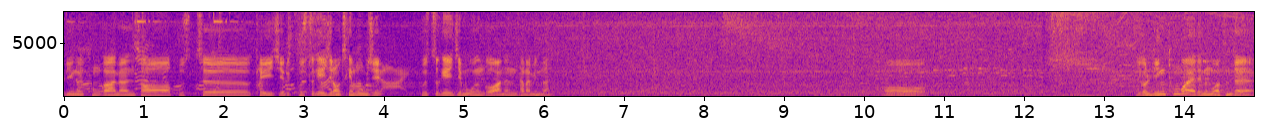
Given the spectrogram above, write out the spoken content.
링을 통과하면서 boost 게이지를 boost 게이지는 어떻게 모으지? boost 게이지 모으는 거 아는 사람 있나? 어. 이걸 링 통과해야 되는 것 같은데.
